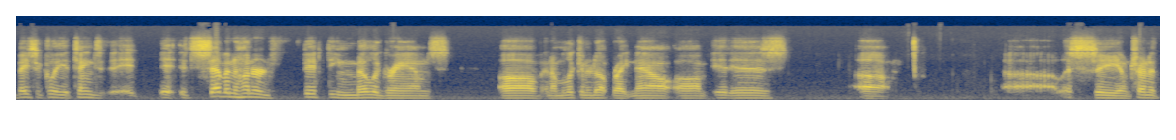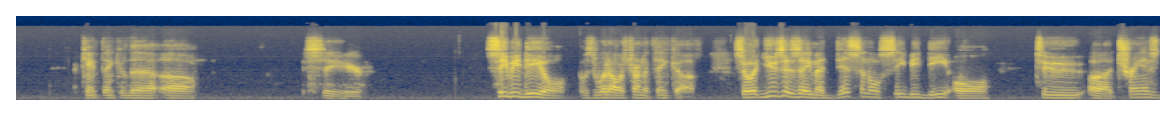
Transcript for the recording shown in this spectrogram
basically, it, it, it, it's 750 milligrams of, and I'm looking it up right now. Um, it is, uh, uh, let's see, I'm trying to, I can't think of the, uh, let's see here. CBD oil was what I was trying to think of. So it uses a medicinal CBD oil to uh, trans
